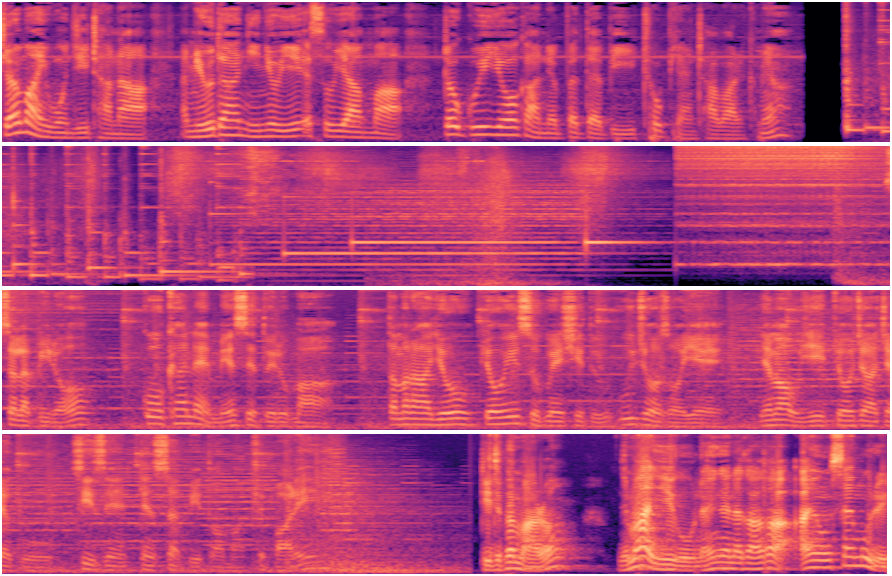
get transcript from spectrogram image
ကျမ်းမာရေးဝန်ကြီးဌာနအမျိုးသားညီညွတ်ရေးအစိုးရမှတုတ်ကွေးယောဂါနဲ့ပတ်သက်ပြီးထုတ်ပြန်ထားပါတယ်ခင်ဗျာ ဆက်လက်ပြီးတော့ကိုခန့်နဲ့မင်းစစ်သွေးတို့မှတမရာယုံပြောရေးဆိုခွင့်ရှိသူဦးကျော်စောရဲ့မြန်မာဥရေးပြောကြားချက်ကိုစီစဉ်တင်ဆက်ပေးသွားမှာဖြစ်ပါတယ်။ဒီတစ်ပတ်မှာတော့မြန်မာအရေးကိုနိုင်ငံတကာကအာယုံစိုက်မှုတွေ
